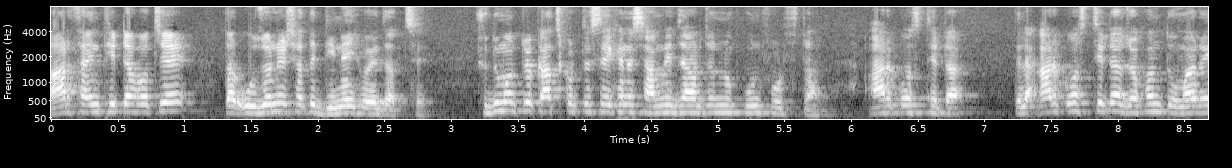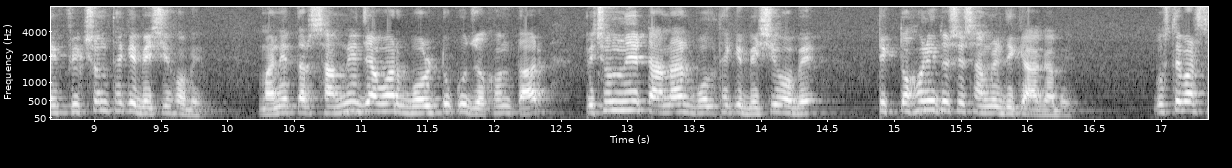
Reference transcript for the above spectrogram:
আর সাইন থিটা হচ্ছে তার ওজনের সাথে ডিনাই হয়ে যাচ্ছে। শুধুমাত্র কাজ করতেছে এখানে সামনে যাওয়ার জন্য কোন ফোর্সটা আর কস থেটা তাহলে আর কস থেটা যখন তোমার এই ফ্রিকশন থেকে বেশি হবে মানে তার সামনে যাওয়ার বলটুকু যখন তার পেছনে টানার বল থেকে বেশি হবে, ঠিক তখনই তো সে সামনের দিকে আগাবে। বুঝতে পারছ?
